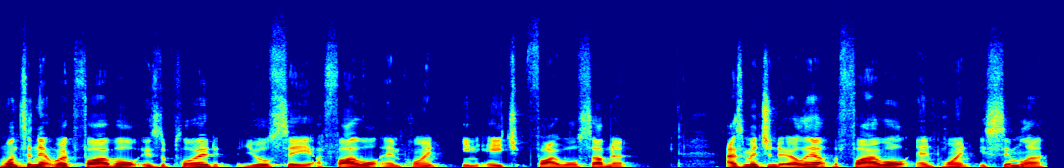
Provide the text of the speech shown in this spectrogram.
Once a network firewall is deployed, you'll see a firewall endpoint in each firewall subnet. As mentioned earlier, the firewall endpoint is similar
